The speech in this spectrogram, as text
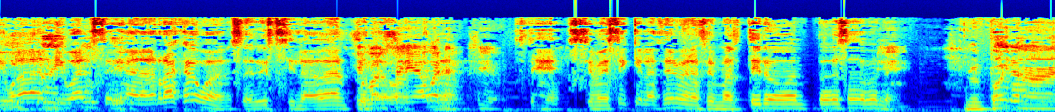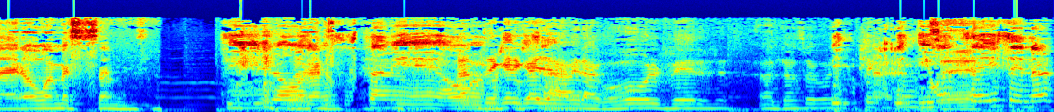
igual, igual sería la raja, weón. Si la dan. Igual puta, sería weón, bueno, sí. Sí, si me decís que la firme, la firma al tiro, esa pelea. No importa, no, era Owen versus Sammy. Sí, pero Owen Bacán. versus Sammy es Owen Antes que versus vaya a ver a Goldberg. a Igual Sí. se dice Na-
